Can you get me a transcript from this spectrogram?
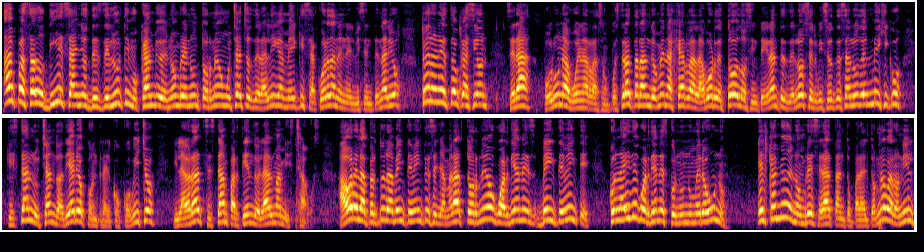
Han pasado 10 años desde el último cambio de nombre en un torneo muchachos de la Liga MX, ¿se acuerdan? En el Bicentenario, pero en esta ocasión será por una buena razón, pues tratarán de homenajear la labor de todos los integrantes de los servicios de salud en México que están luchando a diario contra el cocobicho y la verdad se están partiendo el alma mis chavos. Ahora la apertura 2020 se llamará Torneo Guardianes 2020, con la I de Guardianes con un número 1. El cambio de nombre será tanto para el torneo varonil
